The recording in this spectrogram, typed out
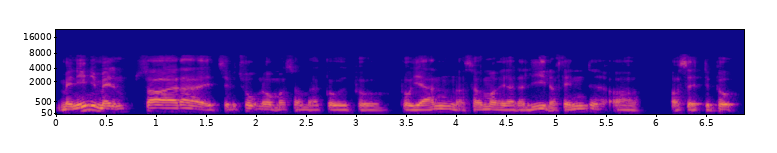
Men indimellem, så er der et TV2-nummer, som er gået på, på hjernen, og så må jeg da lige ind og finde det og, og sætte det på.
